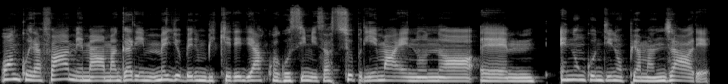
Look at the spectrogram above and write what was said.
ho ancora fame ma magari meglio bere un bicchiere di acqua così mi sazio prima e non, ehm, e non continuo più a mangiare.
